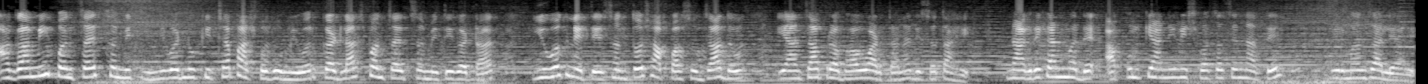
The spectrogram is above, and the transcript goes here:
आगामी पंचायत समिती निवडणुकीच्या पार्श्वभूमीवर कडलास पंचायत समिती गटात युवक नेते संतोष आप्पासू जाधव यांचा प्रभाव वाढताना दिसत आहे. नागरिकांमध्ये आपुलकी आणि विश्वासाचे नाते निर्माण झाले आहे.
